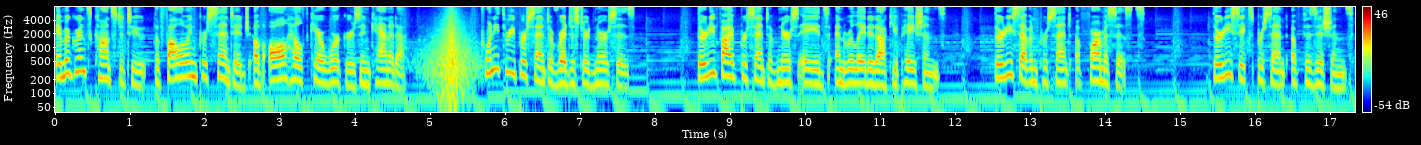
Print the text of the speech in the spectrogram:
immigrants constitute the following percentage of all healthcare workers in Canada. 23% of registered nurses, 35% of nurse aides and related occupations, 37% of pharmacists, 36% of physicians,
